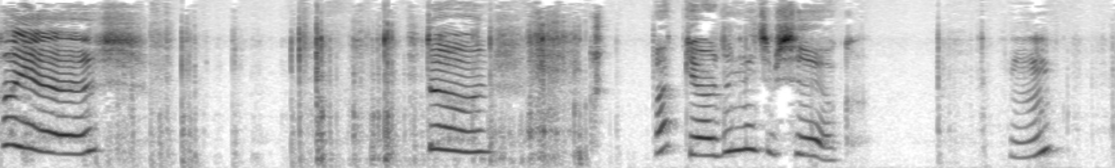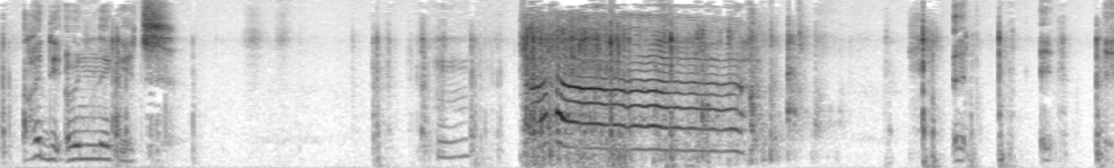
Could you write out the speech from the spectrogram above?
Hayır. Dur. Bak gördün mü hiçbir şey yok. Hı? Hadi önüne geç. Hı? Aa! E, e, e,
